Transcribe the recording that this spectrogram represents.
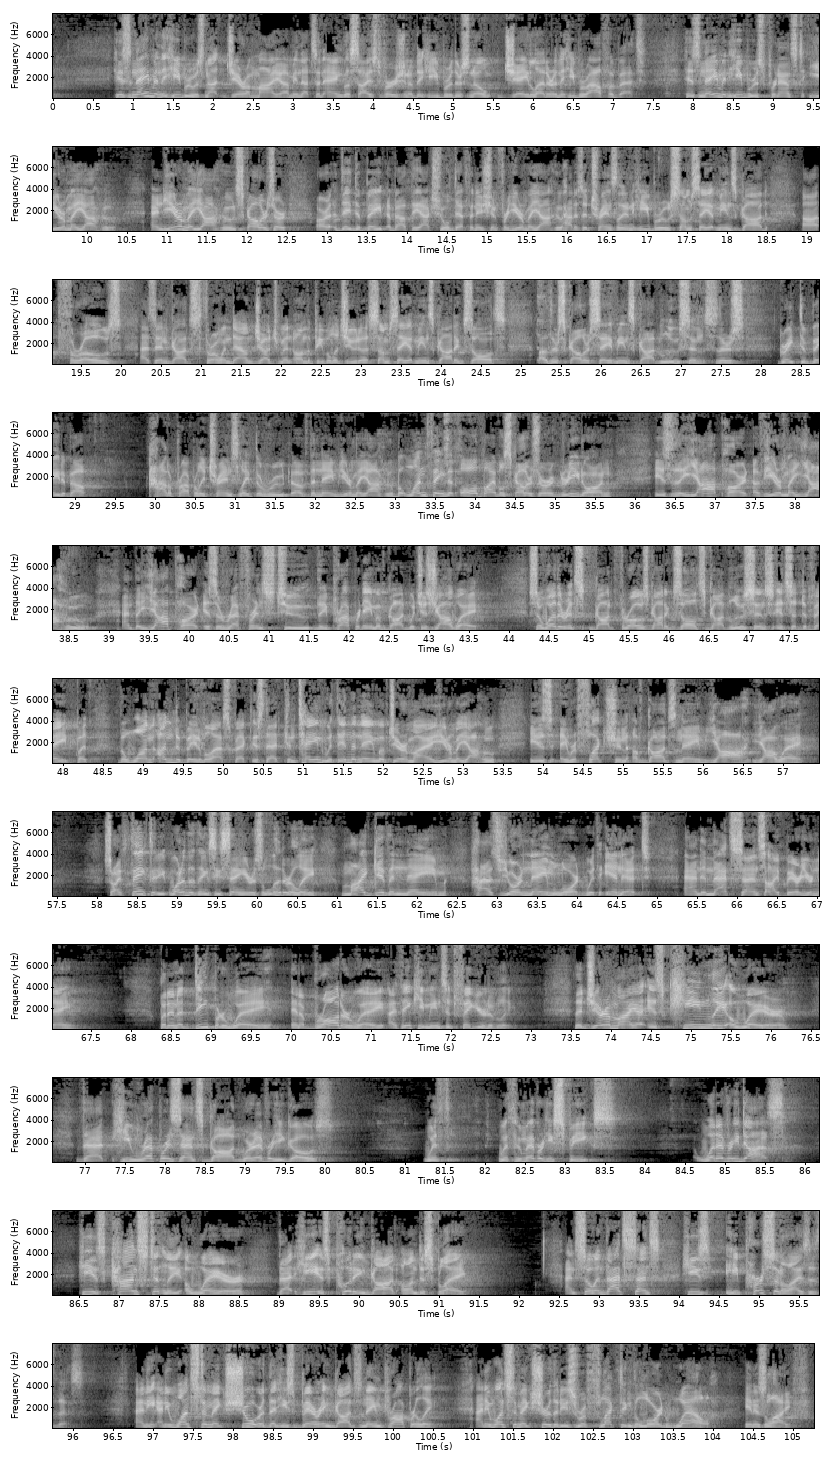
His name in the Hebrew is not Jeremiah. I mean, that's an anglicized version of the Hebrew. There's no J letter in the Hebrew alphabet. His name in Hebrew is pronounced Yirmayahu. And Yirmayahu, scholars are, are, they debate about the actual definition for Yirmayahu. How does it translate in Hebrew? Some say it means God uh, throws, as in God's throwing down judgment on the people of Judah. Some say it means God exalts. Other scholars say it means God loosens. There's great debate about how to properly translate the root of the name Yirmayahu. But one thing that all Bible scholars are agreed on is the Yah part of Yirmayahu. And the Yah part is a reference to the proper name of God, which is Yahweh. So whether it's God throws, God exalts, God loosens, it's a debate. But the one undebatable aspect is that contained within the name of Jeremiah, Yirmayahu, is a reflection of God's name, Yah, Yahweh. So I think that he, one of the things he's saying here is literally, my given name has your name, Lord, within it, and in that sense, I bear your name. But in a deeper way, in a broader way, I think he means it figuratively. That Jeremiah is keenly aware that he represents God wherever he goes, with, with whomever he speaks, whatever he does. He is constantly aware that he is putting God on display. And so in that sense, he's, he personalizes this. And he, and he wants to make sure that he's bearing God's name properly. And he wants to make sure that he's reflecting the Lord well in his life.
